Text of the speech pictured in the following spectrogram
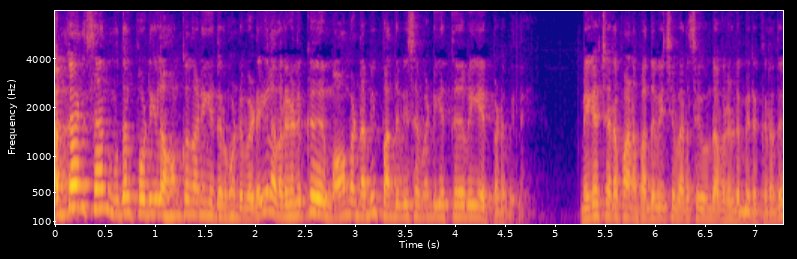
ஆப்கானிஸ்தான் முதல் போட்டியில் ஹாங்காங் அணி எதிர்கொண்ட வேளையில் அவர்களுக்கு மொஹமட் நபி பந்து வீச வேண்டிய தேவை ஏற்படவில்லை. மிகச்சிறப்பான பந்துவீச்சு வரிசை ஒன்று அவரிடம் இருக்கிறது.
